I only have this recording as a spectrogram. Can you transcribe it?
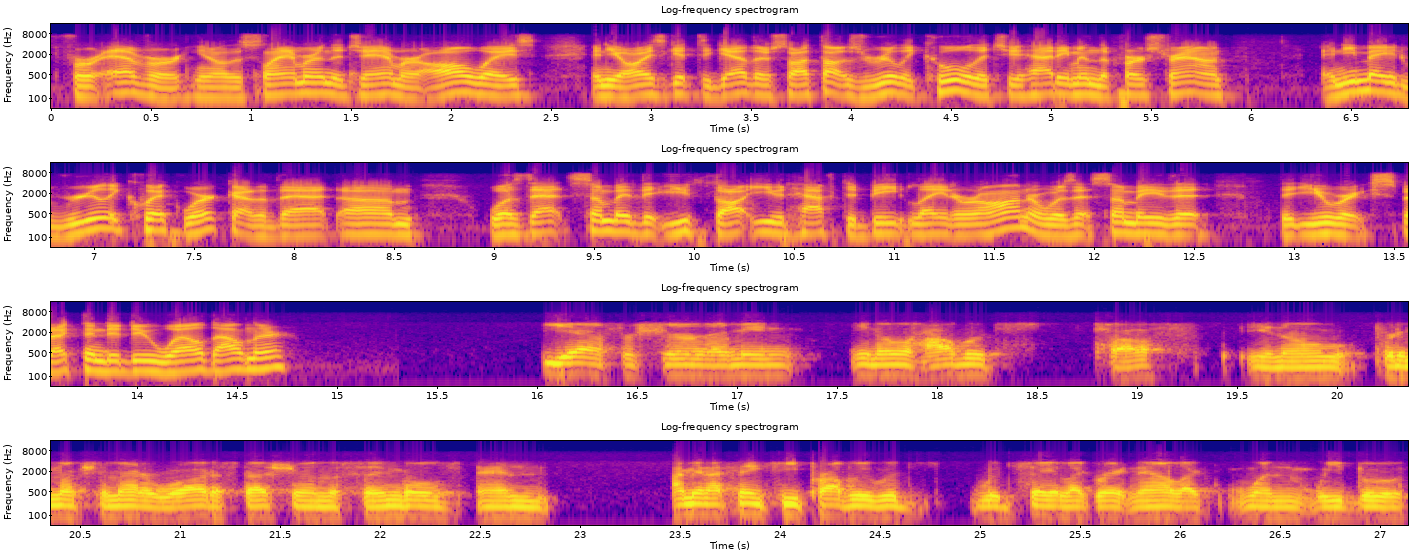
forever. You know, the slammer and the jammer always, and you always get together. So I thought it was really cool that you had him in the first round, and you made really quick work out of that. Um, was that somebody that you thought you'd have to beat later on, or was that somebody that that you were expecting to do well down there? Yeah, for sure. I mean, you know, Halbert's tough, you know, pretty much no matter what, especially on the singles. And I mean, I think he probably would would say like right now, like when we both,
